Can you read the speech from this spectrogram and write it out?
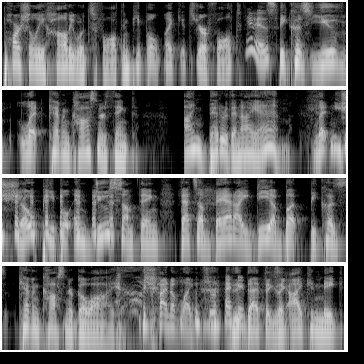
partially Hollywood's fault, and people like it's your fault it is. because you've let Kevin Costner think I'm better than I am. Let me show people and do something that's a bad idea, but because Kevin Costner go I, kind of like right. th- that thing's like I can make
